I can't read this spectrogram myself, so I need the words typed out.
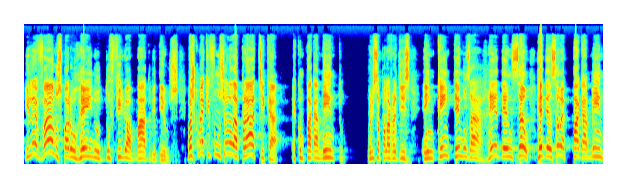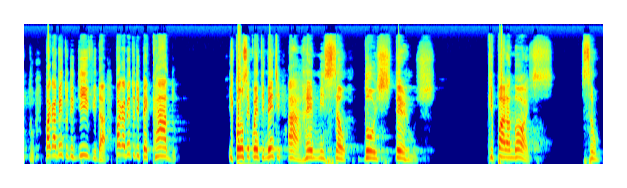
e levá-los para o reino do Filho amado de Deus. Mas como é que funciona na prática? É com pagamento. Por isso a palavra diz: em quem temos a redenção. Redenção é pagamento, pagamento de dívida, pagamento de pecado. E, consequentemente, a remissão. Dois termos que para nós são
